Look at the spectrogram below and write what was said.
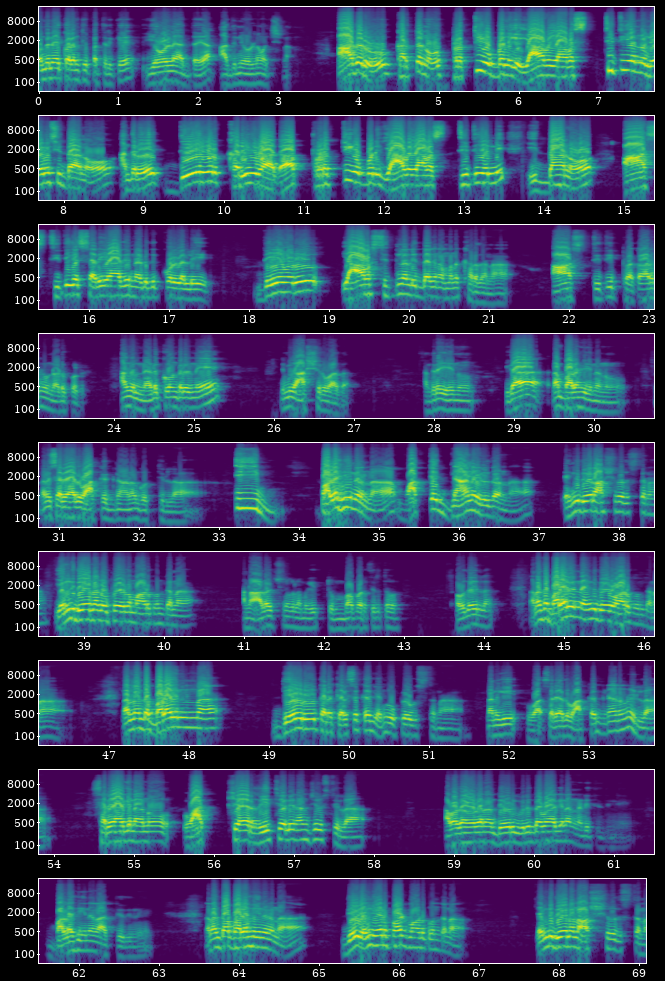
ಒಂದನೇ ಕೊರಂತಿ ಪತ್ರಿಕೆ ಏಳನೇ ಅಧ್ಯಾಯ ಹದಿನೇಳನೇ ವಚನ. ಆದರೂ ಕರ್ತನು ಪ್ರತಿಯೊಬ್ಬನಿಗೆ ಯಾವ ಯಾವ ಸ್ಥಿತಿಯನ್ನು ನೇಮಿಸಿದ್ದಾನೋ, ಅಂದರೆ ದೇವರು ಕರೆಯುವಾಗ ಪ್ರತಿಯೊಬ್ಬನಿಗೆ ಯಾವ ಯಾವ ಸ್ಥಿತಿಯಲ್ಲಿ ಇದ್ದಾನೋ, ಆ ಸ್ಥಿತಿಗೆ ಸರಿಯಾಗಿ ನಡೆದುಕೊಳ್ಳಲಿ. ದೇವರು ಯಾವ ಸ್ಥಿತಿನಲ್ಲಿ ಇದ್ದಾಗ ನಮ್ಮನ್ನು ಕರೆದನ? ಆ ಸ್ಥಿತಿ ಪ್ರಕಾರ ನೀವು ನಡ್ಕೊಳ್ರಿ ಹಂಗ ನಡ್ಕೊಂಡ್ರೇನೆ ನಿಮಗೆ ಆಶೀರ್ವಾದ. ಅಂದ್ರೆ ಏನು? ಈಗ ನಾನು ಬಲಹೀನನು, ನನಗೆ ಸರಿಯಾದ ವಾಕ್ಯ ಜ್ಞಾನ ಗೊತ್ತಿಲ್ಲ. ಈ ಬಲಹೀನನ ವಾಕ್ಯ ಜ್ಞಾನ ಇಲ್ದವನ್ನ ಹೆಂಗ್ ದೇವ್ರ ಆಶೀರ್ವದಿಸ್ತಾನ? ಹೆಂಗ್ ದೇವ್ರ ನಾನು ಉಪಯೋಗ ಮಾಡ್ಕೊಂತಾನ? ಅನ್ನೋ ಆಲೋಚನೆಗಳು ನಮಗೆ ತುಂಬಾ ಬರ್ತಿರ್ತಾವ. ಹೌದೇ ಇಲ್ಲ? ನನ್ನಂತ ಬಲಹೀನ ಹೆಂಗ್ ದೇವ್ರು ಆಡ್ಕೊಂತಾನ ನನ್ನಂತ ಬಲಹೀನ ದೇವರು ತನ್ನ ಕೆಲಸಕ್ಕಾಗಿ ಹೆಂಗ್ ಉಪಯೋಗಿಸ್ತಾನ? ನನಗೆ ಸರಿಯಾದ ವಾಕ್ಯ ಜ್ಞಾನನೂ ಇಲ್ಲ. ಸರಿಯಾಗಿ ನಾನು ವಾಕ್ಯ ರೀತಿಯಲ್ಲಿ ನಾನು ಜೀವಿಸ್ತಿಲ್ಲ. ಅವಾಗ ಅವಾಗ ನಾನು ದೇವ್ರಿಗೆ ವಿರುದ್ಧವಾಗಿ ನಾನು ನಡೀತಿದ್ದೀನಿ. ಬಲಹೀನನಾಗ್ತಿದ್ದೀನಿ. ನನ್ನಂತ ಬಲಹೀನನ ದೇವ್ರು ಹೆಂಗ್ ಏರ್ಪಾಟ್ ಮಾಡ್ಕೊಂತಾನ? ಹೆಂಗ್ ದೇವ್ರ ನನ್ನ ಆಶೀರ್ವದಿಸ್ತಾನ?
